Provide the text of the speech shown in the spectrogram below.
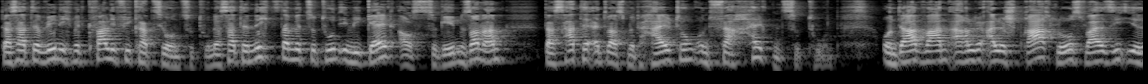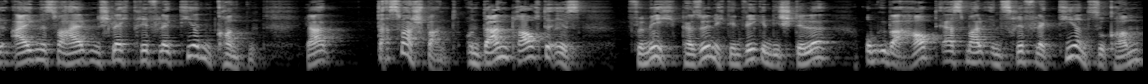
Das hatte wenig mit Qualifikation zu tun. Das hatte nichts damit zu tun, irgendwie Geld auszugeben, sondern das hatte etwas mit Haltung und Verhalten zu tun. Und da waren alle, alle sprachlos, weil sie ihr eigenes Verhalten schlecht reflektieren konnten. Ja, das war spannend. Und dann brauchte es für mich persönlich den Weg in die Stille, um überhaupt erstmal ins Reflektieren zu kommen.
